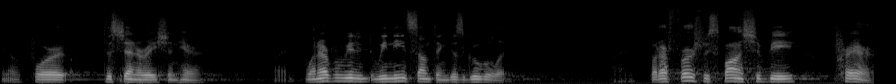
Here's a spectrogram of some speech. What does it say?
you know, for this generation here. Right? Whenever we, we need something, just Google it. Right? But our first response should be prayer.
